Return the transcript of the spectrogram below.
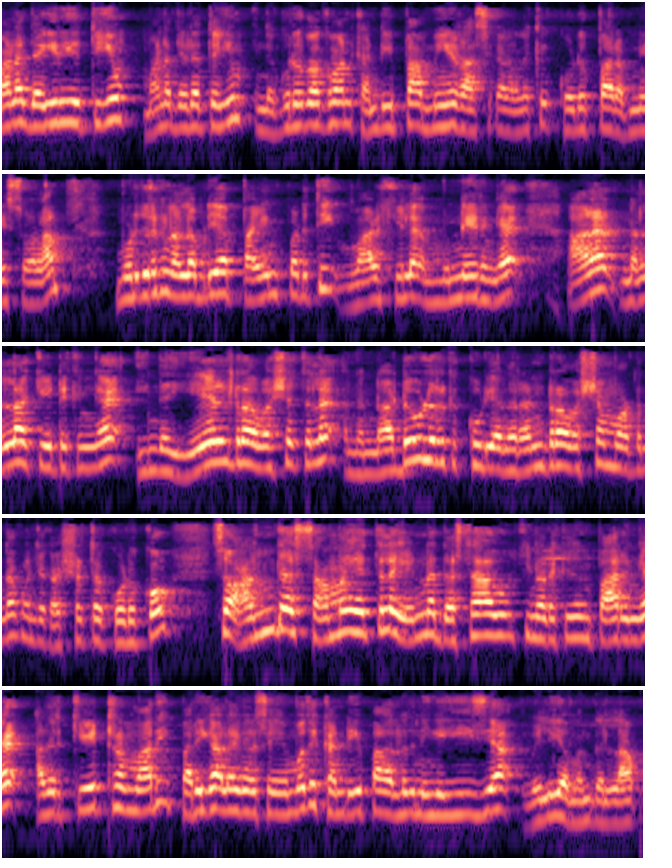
மன தைரியத்தையும் மனதிடத்தையும் இந்த குரு பகவான் கண்டிப்பாக மீன ராசிக்காரங்களுக்கு கொடுப்பார் அப்படின்னு சொல்லலாம். முடிஞ்சிருக்கு நல்லபடியாக பயன்படுத்தி வாழ்க்கையில் முன்னேறுங்க. ஆனால் நல்லா கேட்டுக்குங்க. இந்த ஏழரை வருஷத்தில் அந்த நடுவில் இருக்கக்கூடிய அந்த ரெண்டரை வருஷம் மட்டும்தான் கொஞ்சம் கஷ்டத்தை கொடுக்கும். ஸோ அந்த சமயத்தில் என்ன தசாவுக்கு நடக்குதுன்னு பாருங்கள் அதற்கேற்ற மாதிரி பரிகாரங்கள் செய்யும்போது கண்டிப்பாக அதிலிருந்து நீங்கள் ஈஸியாக வெளியே வந்துடலாம்.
